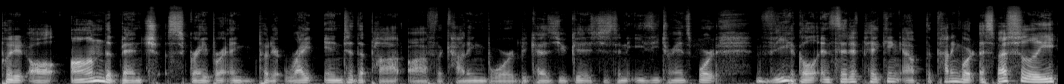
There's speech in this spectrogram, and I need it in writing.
put it all on the bench scraper, and put it right into the pot off the cutting board because you can. It's just an easy transport vehicle instead of picking up the cutting board, especially.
